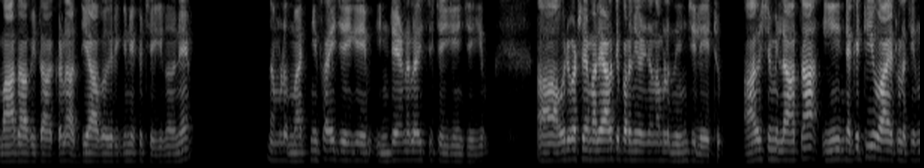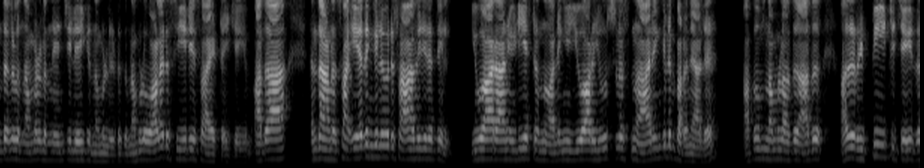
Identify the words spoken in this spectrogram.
മാതാപിതാക്കൾ അധ്യാപകർ ഇങ്ങനെയൊക്കെ ചെയ്യുന്നതിനെ നമ്മൾ മാഗ്നിഫൈ ചെയ്യുകയും ഇന്റേണലൈസ് ചെയ്യുകയും ചെയ്യും. ഒരു പക്ഷേ മലയാളത്തിൽ പറഞ്ഞു കഴിഞ്ഞാൽ നമ്മൾ നെഞ്ചിലേറ്റും. ആവശ്യമില്ലാത്ത ഈ നെഗറ്റീവ് ആയിട്ടുള്ള ചിന്തകൾ നമ്മളുടെ നെഞ്ചിലേക്ക് നമ്മൾ എടുക്കും. നമ്മൾ വളരെ സീരിയസ് ആയിട്ട് ചെയ്യും. അതാ എന്താണ് ഏതെങ്കിലും ഒരു സാഹചര്യത്തിൽ യു ആർ ആൻ ഇഡിയറ്റ് എന്നോ അല്ലെങ്കിൽ യു ആർ യൂസ്ലെസ് എന്ന് ആരെങ്കിലും പറഞ്ഞാൽ അപ്പം നമ്മൾ അത് അത് അത് റിപ്പീറ്റ് ചെയ്ത്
